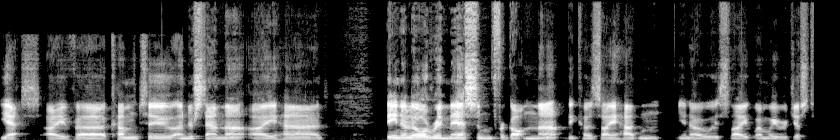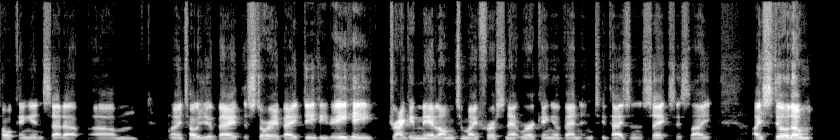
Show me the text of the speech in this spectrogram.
Yes, I've uh, come to understand that. I had been a little remiss and forgotten that because I hadn't, you know, it's like when we were just talking in setup. Um, I told you about the story about Didi Leahy dragging me along to my first networking event in 2006. It's like I still don't,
